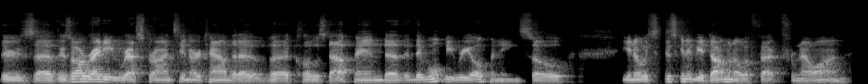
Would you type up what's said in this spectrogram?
There's uh, there's already restaurants in our town that have uh, closed up, and uh, they won't be reopening. So, you know, it's just going to be a domino effect from now on.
